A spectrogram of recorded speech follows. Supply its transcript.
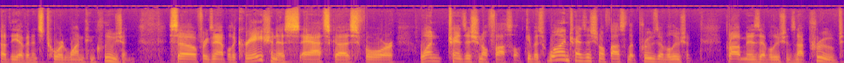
of the evidence toward one conclusion? So, for example, the creationists ask us for one transitional fossil. Give us one transitional fossil that proves evolution. Problem is, evolution is not proved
